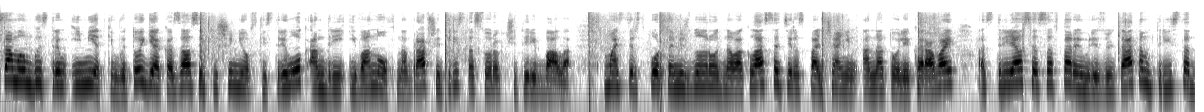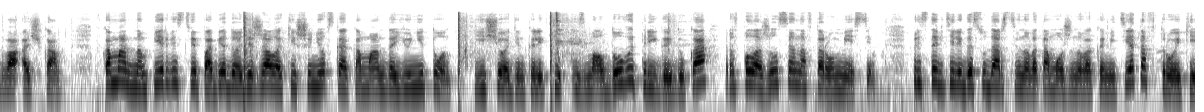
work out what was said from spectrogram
Самым быстрым и метким в итоге оказался кишиневский стрелок Андрей Иванов, набравший 344 балла. Мастер спорта международного класса тираспольчанин Анатолий Каравай отстрелялся со вторым результатом 302 очка. В командном первенстве победу одержала кишиневская команда «Юнитон». Еще один коллектив из Молдовы, три Гайдука, расположился на втором месте. Представители Государственного таможенного комитета в тройке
